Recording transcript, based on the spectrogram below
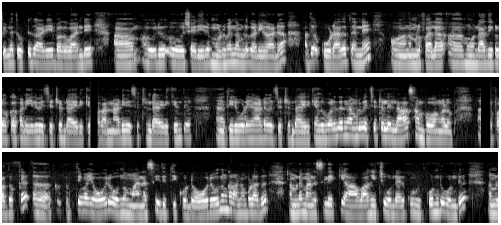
പിന്നെ തൊട്ട് താഴെ ഭഗവാന്റെ ആ ഒരു ശരീരം മുഴുവൻ നമ്മൾ കണി കാണുക. അത് കൂടാതെ തന്നെ നമ്മൾ ഫല മൂലാദികളൊക്കെ കണിയിൽ വെച്ചിട്ടുണ്ടായിരിക്കും കണ്ണാടി വെച്ചിട്ടുണ്ടായിരിക്കും തിരുവുടയാട വെച്ചിട്ടുണ്ടായിരിക്കും. അതുപോലെ തന്നെ നമ്മൾ വെച്ചിട്ടുള്ള എല്ലാ സംഭവങ്ങളും അപ്പോൾ അതൊക്കെ കൃത്യമായി ഓരോന്നും മനസ്സിരുത്തിക്കൊണ്ട് ഓരോന്നും കാണുമ്പോൾ അത് നമ്മുടെ മനസ്സിലേക്ക് ആവാഹിച്ചുകൊണ്ട് അല്ലെങ്കിൽ ഉൾക്കൊണ്ടുകൊണ്ട് നമ്മൾ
